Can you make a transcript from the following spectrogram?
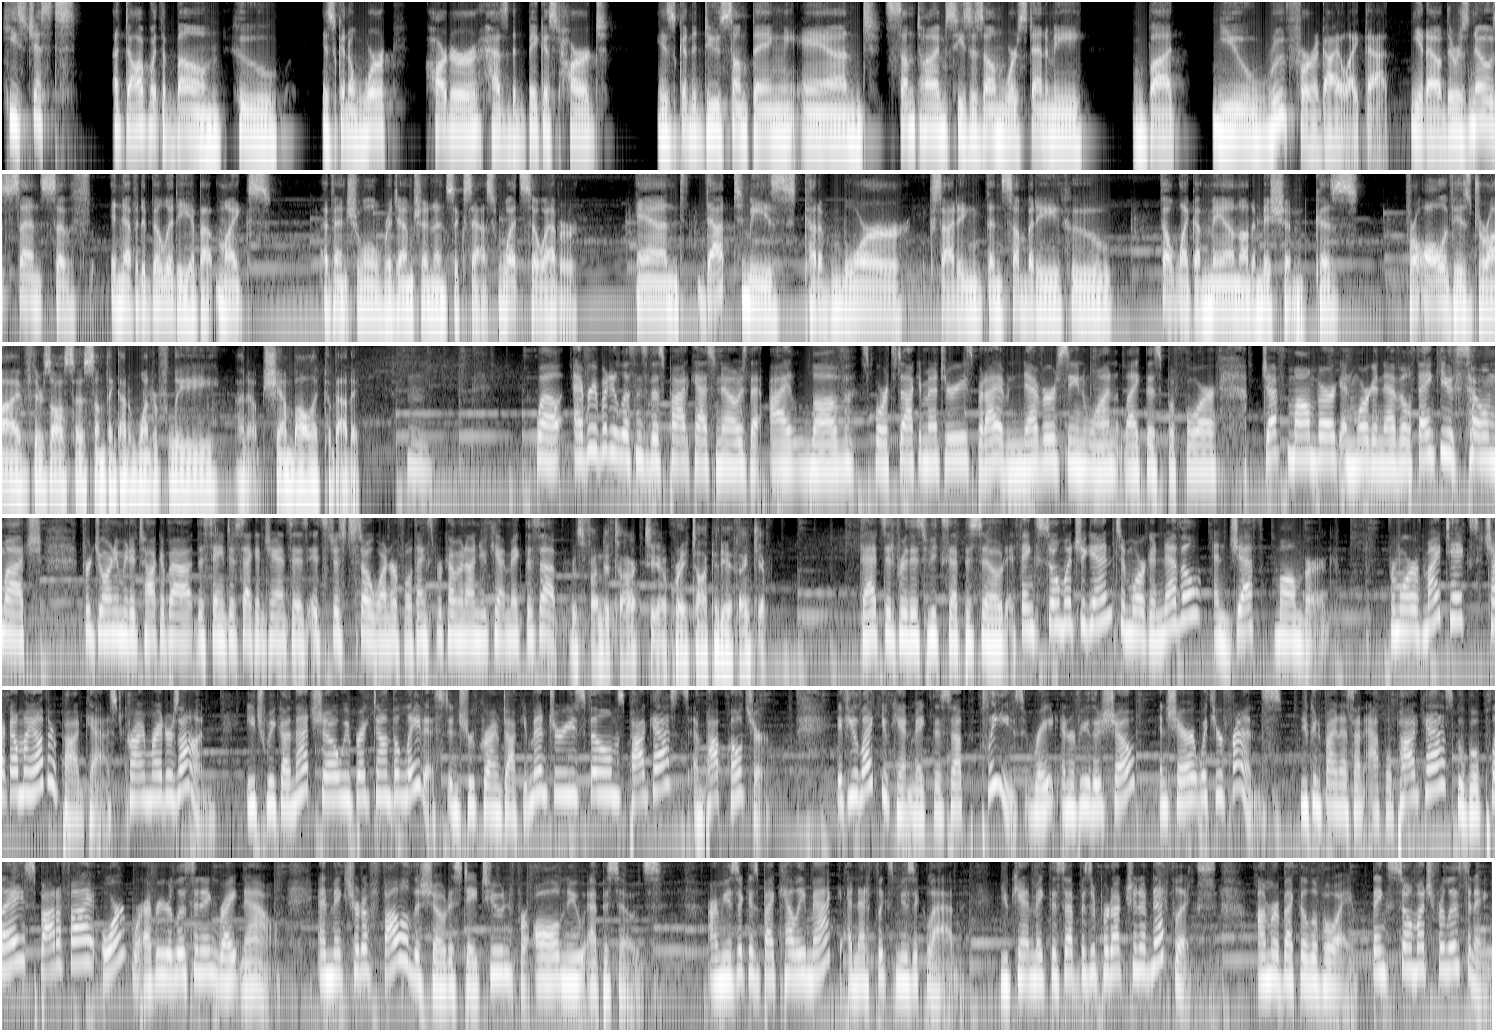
he's just a dog with a bone who is going to work harder, has the biggest heart, is going to do something, and sometimes he's his own worst enemy. But you root for a guy like that. You know, there's no sense of inevitability about Mike's eventual redemption and success whatsoever. And that to me is kind of more exciting than somebody who felt like a man on a mission because for all of his drive, there's also something kind of wonderfully, I don't know, shambolic about it. Hmm. Well, everybody who listens to this podcast knows that I love sports documentaries, but I have never seen one like this before. Jeff Malmberg and Morgan Neville, thank you so much for joining me to talk about the Saint of Second Chances. It's just so wonderful. Thanks for coming on. You can't make this up. It was fun to talk to you. Great talking to you. Thank you. That's it for this week's episode. Thanks so much again to Morgan Neville and Jeff Malmberg. For more of my takes, check out my other podcast, Crime Writers On. Each week on that show, we break down the latest in true crime documentaries, films, podcasts, and pop culture. If you like You Can't Make This Up, please rate and review the show and share it with your friends. You can find us on Apple Podcasts, Google Play, Spotify, or wherever you're listening right now. And make sure to follow the show to stay tuned for all new episodes. Our music is by Kelly Mack at Netflix Music Lab. You Can't Make This Up is a production of Netflix. I'm Rebecca Lavoie. Thanks so much for listening.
